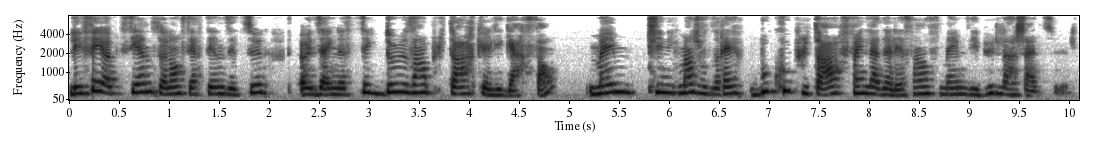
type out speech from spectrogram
les filles obtiennent, selon certaines études, un diagnostic deux ans plus tard que les garçons. Même cliniquement, je vous dirais beaucoup plus tard, fin de l'adolescence, même début de l'âge adulte.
